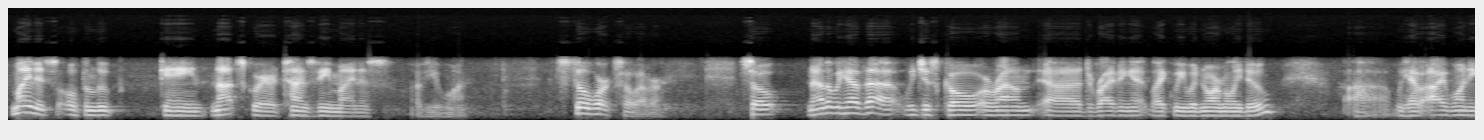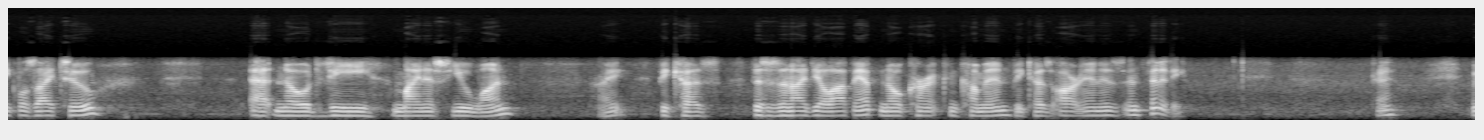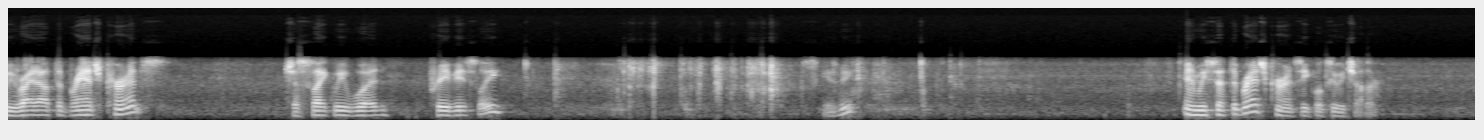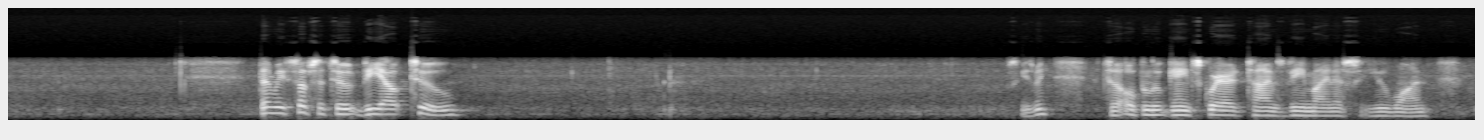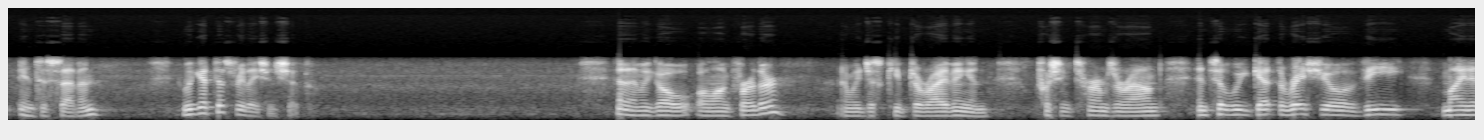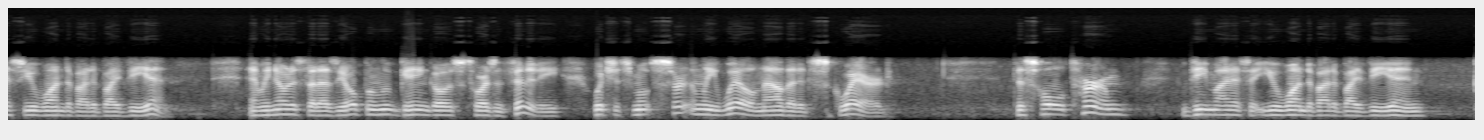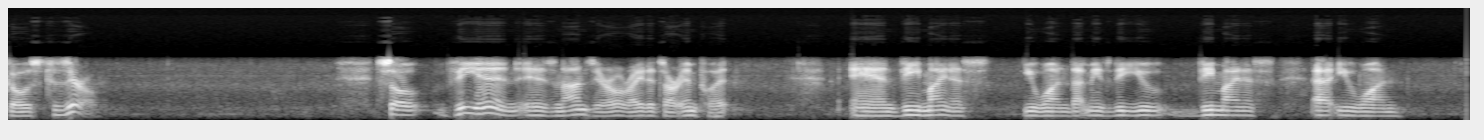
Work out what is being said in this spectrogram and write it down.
minus open loop gain not squared times V minus of U1 It still works, however. So now that we have that, we just go around uh, deriving it like we would normally do. Uh, we have I1 equals I2 at node V minus U1, right? Because this is an ideal op amp, no current can come in because Rn is infinity. Okay? We write out the branch currents just like we would previously. excuse me. And we set the branch currents equal to each other. Then we substitute V out 2 excuse me, to open loop gain squared times V minus U1 into 7. And we get this relationship. And then we go along further and we just keep deriving and pushing terms around until we get the ratio of V minus U1 divided by Vn. And we notice that as the open loop gain goes towards infinity, which it most certainly will now that it's squared, this whole term, V minus at U1 divided by Vn, goes to zero. So Vn is non-zero, right? It's our input and V minus U1, that means VU, V minus at U1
